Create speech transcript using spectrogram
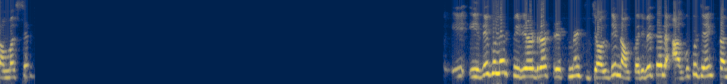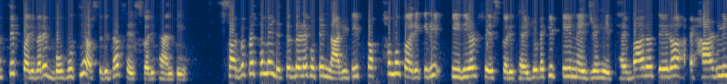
ସମସ୍ୟା ଏ ଇରେଗୁଲାର ପିରିୟଡର ଟ୍ରିଟମେଣ୍ଟ ଜଲ୍ଦି ନ କରିବେ ତାହେଲେ ଆଗକୁ ଯାଇ କନସେପ୍ଟ କରିବାରେ ବହୁତ ହି ଅସୁବିଧା ଫେସ୍ କରିଥାନ୍ତି सर्वप्रथम जिते बेले गोटे नारी टी प्रथम करीरियड फेस करीन एज रे थाए बार तेरह हार्डली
